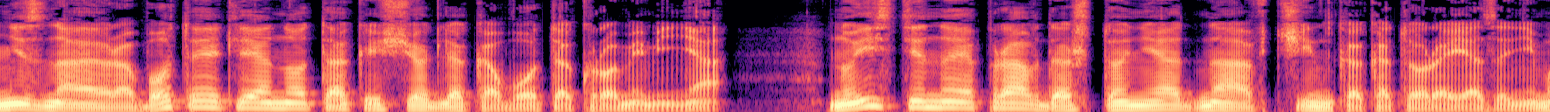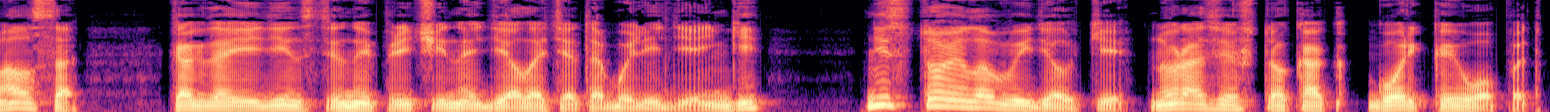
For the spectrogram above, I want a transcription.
не знаю, работает ли оно так еще для кого-то, кроме меня, но истинная правда, что ни одна овчинка, которой я занимался, когда единственной причиной делать это были деньги, не стоила выделки, ну разве что как горький опыт.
